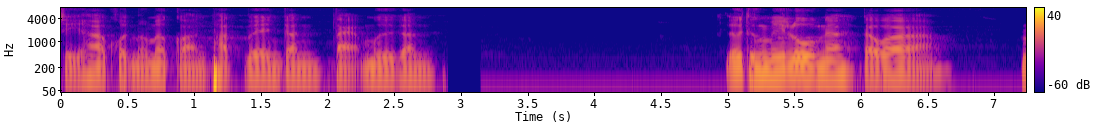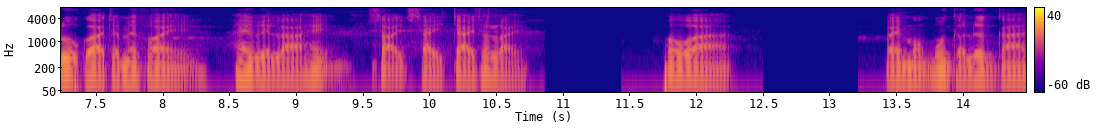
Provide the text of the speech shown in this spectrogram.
สี่ห้าคนเหมือนเมื่อก่อนผัดเวรกันแตะมือกัน หรือถึงมีลูกนะ แต่ว่าลูกก็อาจจะไม่ค่อยให้เวลาให้ใส่ใส่ใจเท่าไหร่ เพราะว่าไปหมกมุ่นกับเรื่องการ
